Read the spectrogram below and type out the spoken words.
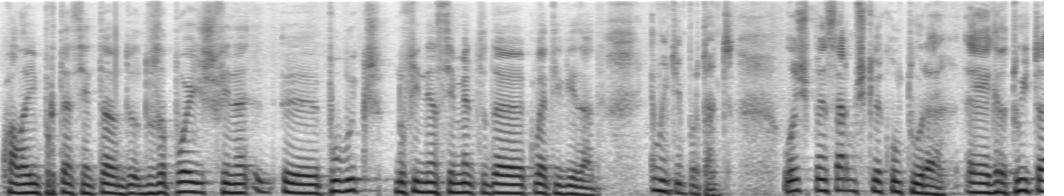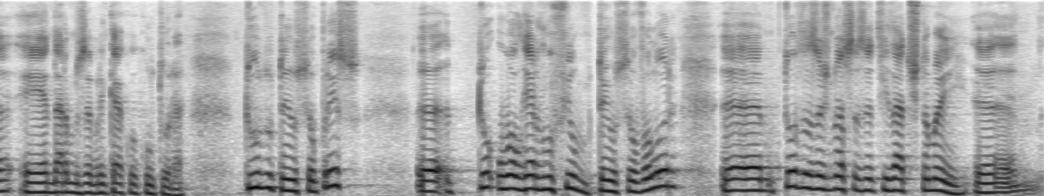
qual a importância então dos apoios eh, públicos no financiamento da coletividade? É muito importante. Hoje pensarmos que a cultura é gratuita é andarmos a brincar com a cultura. Tudo tem o seu preço, uh, tu, o aluguer de um filme tem o seu valor, uh, todas as nossas atividades também uh,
